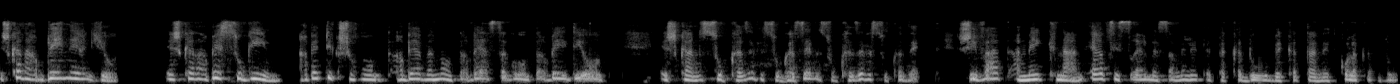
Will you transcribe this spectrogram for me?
יש כאן הרבה אנרגיות, יש כאן הרבה סוגים, הרבה תקשורות, הרבה הבנות, הרבה השגות, הרבה ידיעות. יש כאן סוג כזה וסוג כזה וסוג כזה וסוג כזה. שבעת עמי כנען, ארץ ישראל מסמלת את הכדור בקטן, את כל הכדור.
